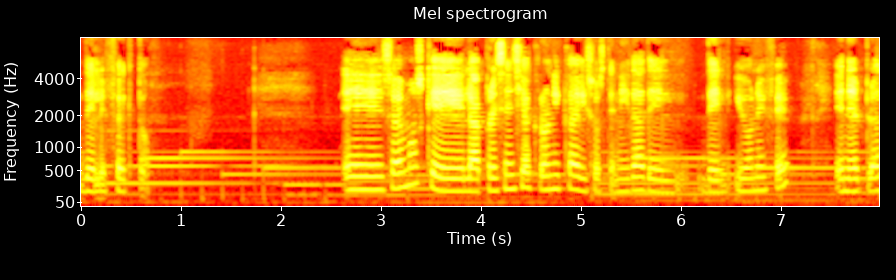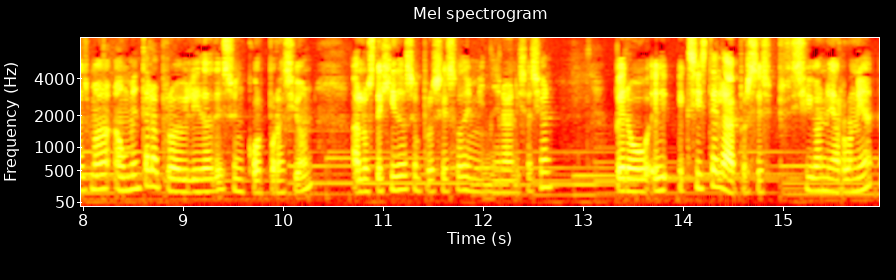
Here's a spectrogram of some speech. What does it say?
del efecto. Eh, sabemos que la presencia crónica y sostenida del, del ion F en el plasma aumenta la probabilidad de su incorporación a los tejidos en proceso de mineralización, pero eh, existe la percepción errónea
